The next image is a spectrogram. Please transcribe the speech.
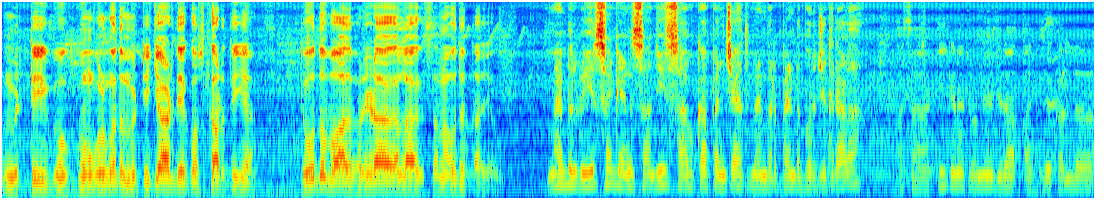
ਮਿੱਟੀ ਗੋਂਗਲੂਆਂ ਤੋਂ ਮਿੱਟੀ ਝਾੜਦੀ ਕੁਛ ਕਰਦੀ ਆ ਤੇ ਉਹ ਤੋਂ ਬਾਅਦ ਫਿਰ ਜਿਹੜਾ ਅਗਲਾ ਐਕਸ਼ਨ ਆ ਉਹ ਦਿੱਤਾ ਜਾਊ। ਮੈਂ ਬਲਵੀਰ ਸਿੰਘ ਇਨਸਾਂ ਜੀ ਸਾਬਕਾ ਪੰਚਾਇਤ ਮੈਂਬਰ ਪਿੰਡ ਬੁਰਜ ਕਰਾਲਾ। ਅੱਛਾ ਕੀ ਕਹਿਣਾ ਚਾਹੁੰਦੇ ਹੋ ਜਿਹੜਾ ਅੱਜ ਕੱਲ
